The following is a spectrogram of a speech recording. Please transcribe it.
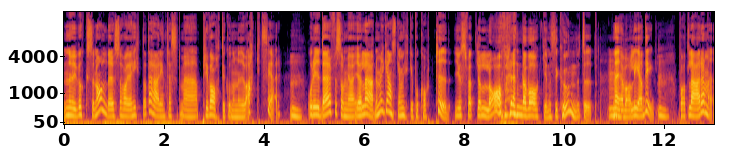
nu i vuxen ålder så har jag hittat det här intresset med privatekonomi och aktier. Och det är ju därför som jag, jag lärde mig ganska mycket på kort tid. Just för att jag la varenda vaken sekund typ när jag var ledig på att lära mig.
